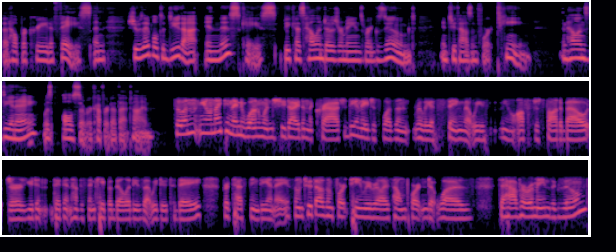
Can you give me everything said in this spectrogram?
that help her create a face. And she was able to do that in this case because Helen Doe's remains were exhumed in 2014. And Helen's DNA was also recovered at that time. So in you know 1991 when she died in the crash, DNA just wasn't really a thing that we you know officers thought about, or you didn't they didn't have the same capabilities that we do today for testing DNA. So in 2014 we realized how important it was to have her remains exhumed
